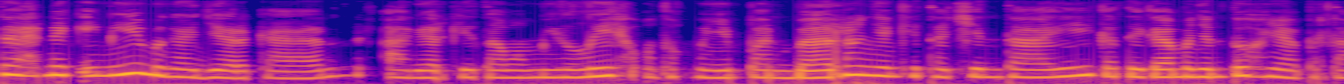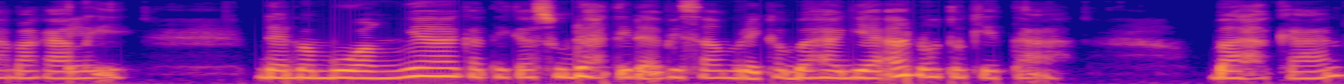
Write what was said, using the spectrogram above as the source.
Teknik ini mengajarkan agar kita memilih untuk menyimpan barang yang kita cintai ketika menyentuhnya pertama kali dan membuangnya ketika sudah tidak bisa memberi kebahagiaan untuk kita. Bahkan,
